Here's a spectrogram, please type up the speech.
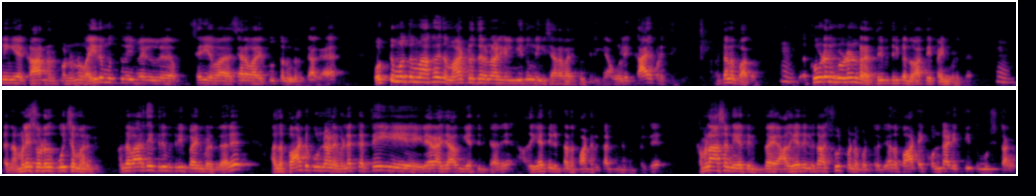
நீங்க கார்னர் பண்ணணும். வைரமுத்துவை மேல் சரிய சேரவாரி தூத்தணுங்கிறதுக்காக ஒட்டுமொத்தமாக இந்த மாற்றுத்திறனாளிகள் மீதும் நீங்க சேரவாரி தூத்திருக்கீங்க. அவங்களை காயப்படுத்திருக்கீங்க. அப்படித்தானே பார்க்கணும். குருடன் குருடன்ற திருப்பி திருப்பி அந்த வார்த்தையை பயன்படுத்துறாரு. நம்மளே சொல்றது கூச்சமா இருக்கு. அந்த வார்த்தையை திருப்பி திருப்பி பயன்படுத்துறாரு. அந்த பாட்டுக்கு உண்டான விளக்கத்தை இளையராஜாவும் ஏத்துக்கிட்டாரு. அதை ஏத்துக்கிட்டு தான் அந்த பாட்டு ரெக்கார்ட் பண்ணப்பட்டிருக்கு. கமலஹாசன் ஏத்துக்கிட்டு தான் அதை ஏத்துக்கிட்டு தான் ஷூட் பண்ணப்பட்டிருக்கு. அந்த பாட்டை கொண்டாடி தீர்த்து முடிச்சுட்டாங்க.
